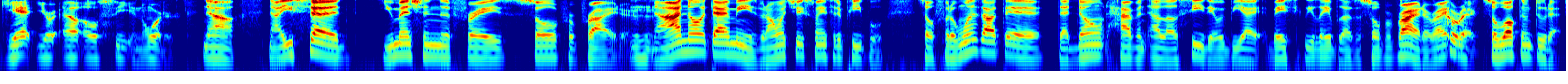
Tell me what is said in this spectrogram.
get your LLC in order. Now, now you said you mentioned the phrase sole proprietor. Mm-hmm. Now I know what that means, but I want you to explain to the people. So for the ones out there that don't have an LLC, they would be uh, basically labeled as a sole proprietor, right? Correct. So walk them through that.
